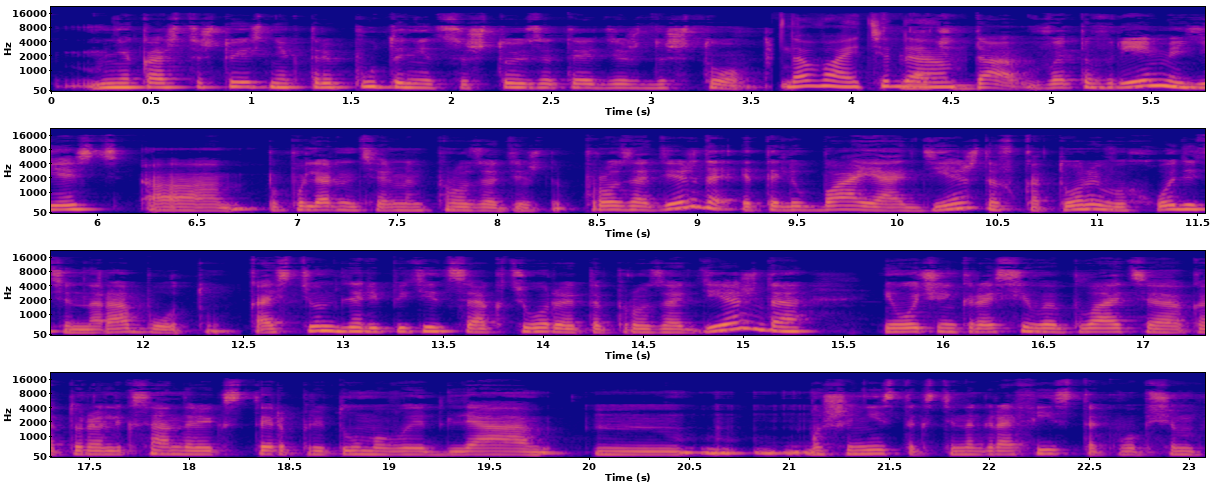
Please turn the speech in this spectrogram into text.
мне кажется, что есть некоторые путаницы, что из этой одежды что. Давайте, да. Значит, да, в это время есть а, популярный термин прозодежда. Прозодежда – это любая одежда, в которой вы ходите на работу. Костюм для репетиции актера – это прозодежда – и очень красивое платье, которое Александр Экстер придумывает для машинисток, стенографисток, в общем,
